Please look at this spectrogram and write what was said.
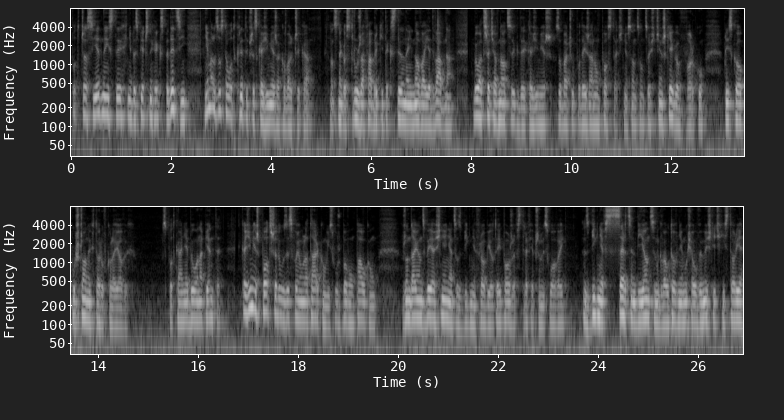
Podczas jednej z tych niebezpiecznych ekspedycji niemal został odkryty przez Kazimierza Kowalczyka, nocnego stróża fabryki tekstylnej Nowa Jedwabna. Była trzecia w nocy, gdy Kazimierz zobaczył podejrzaną postać niosącą coś ciężkiego w worku blisko opuszczonych torów kolejowych. Spotkanie było napięte. Kazimierz podszedł ze swoją latarką i służbową pałką, żądając wyjaśnienia, co Zbigniew robi o tej porze w strefie przemysłowej. Zbigniew z sercem bijącym gwałtownie musiał wymyślić historię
